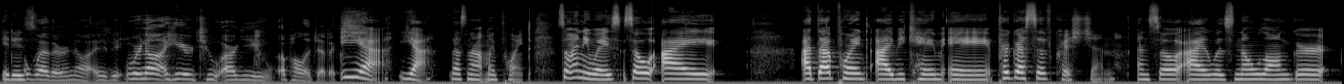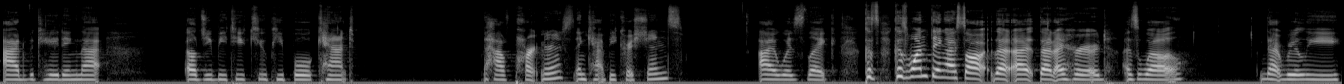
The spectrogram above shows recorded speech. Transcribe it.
it is. whether or not it, we're not here to argue apologetics Yeah, yeah, that's not my point. So, anyways, so I. At that point, I became a progressive Christian. And so I was no longer advocating that LGBTQ people can't have partners and can't be Christians. I was like, cause, cause one thing I saw that I, that I heard as well, that really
